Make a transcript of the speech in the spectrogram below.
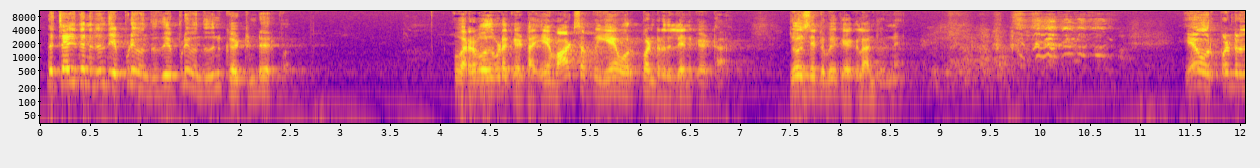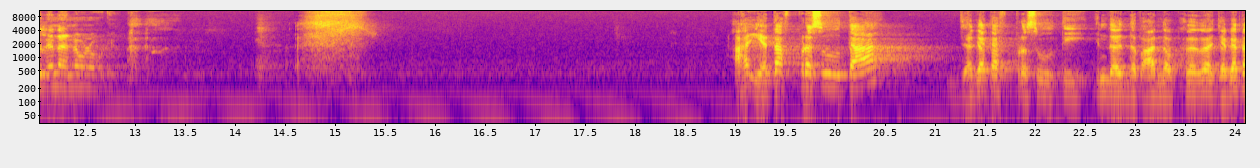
இந்த சைத்தன்யத்துலேருந்து எப்படி வந்தது எப்படி வந்ததுன்னு கேட்டுட்டே இருப்பான். வரும்போது கூட கேட்டான் ஏன் வாட்ஸ்அப்பு ஏன் ஒர்க் பண்ணுறது இல்லைன்னு கேட்டான் ஜோசியர்கிட்ட போய் கேட்கலான்னு சொன்னேன். ஏன் ஒர்க் பண்ணுறது இல்லைன்னா என்ன பண்ண முடியும்? ஆக எத பிரசூதா ஜகத பிரசூதி இந்த இந்த அந்த ஜகத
